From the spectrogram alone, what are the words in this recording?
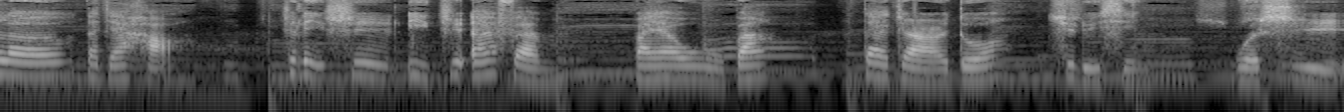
Hello，大家好，这里是荔枝 FM 八幺五五八，带着耳朵去旅行，我是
